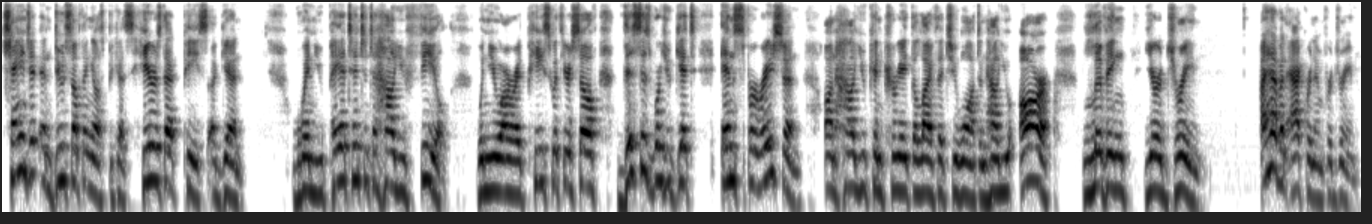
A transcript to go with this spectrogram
change it and do something else because here's that piece again. When you pay attention to how you feel, when you are at peace with yourself, this is where you get inspiration on how you can create the life that you want and how you are living your dream. I have an acronym for dream.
